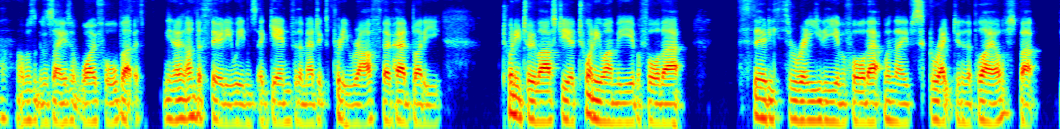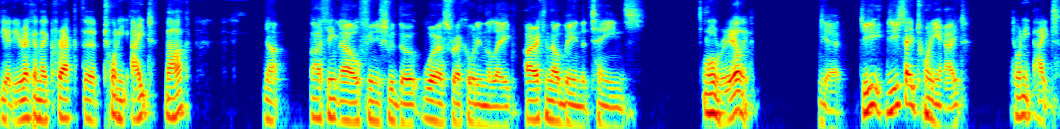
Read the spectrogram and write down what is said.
I wasn't going to say isn't woeful, but it's, you know, under 30 wins again for the Magic's pretty rough. They've had buddy 22 last year, 21 the year before that, 33 the year before that when they scraped into the playoffs. But yeah, do you reckon they crack the 28 mark? No, I think they'll finish with the worst record in the league. I reckon they'll be in the teens. Oh, really? Yeah. Do you do you say 28? 28.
